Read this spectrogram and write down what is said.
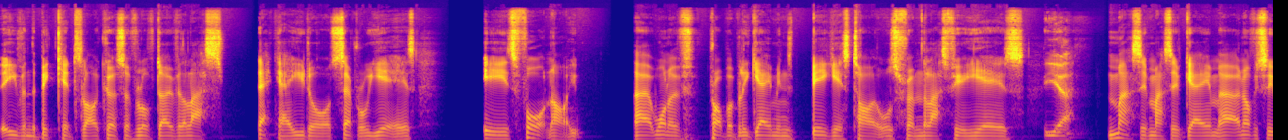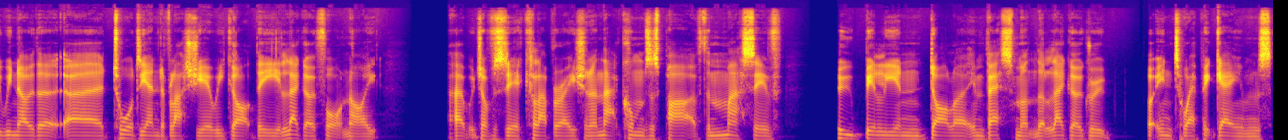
even the big kids like us have loved over the last decade or several years is Fortnite. Uh, one of probably gaming's biggest titles from the last few years Yeah. Massive, massive game. Uh, and obviously, we know that uh, towards the end of last year, we got the Lego Fortnite, uh, which obviously a collaboration, and that comes as part of the massive two billion dollar investment that Lego Group put into Epic Games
